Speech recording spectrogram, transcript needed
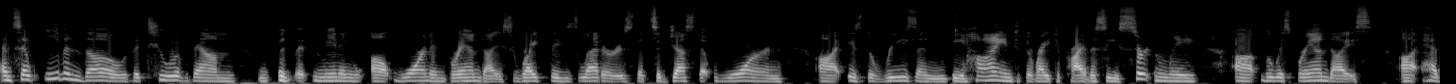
And so, even though the two of them, uh, uh, meaning uh, Warren and Brandeis, write these letters that suggest that Warren uh, is the reason behind the right to privacy, certainly uh, Louis Brandeis uh, had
